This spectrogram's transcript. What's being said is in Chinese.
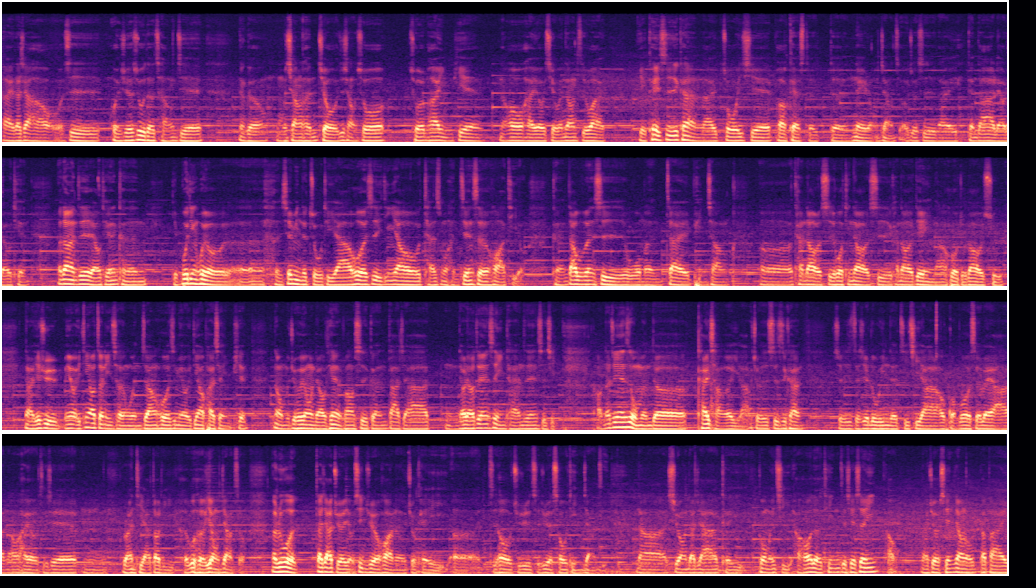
嗨，大家好，我是伪学术的长杰。那个，我们想了很久，就想说，除了拍影片，然后还有写文章之外，也可以试试看来做一些 podcast 的内容，这样子，就是来跟大家聊聊天。那当然，这些聊天可能也不一定会有呃很鲜明的主题啊，或者是一定要谈什么很艰涩的话题哦。可能大部分是我们在平常。呃，看到的事或听到的事，看到的电影啊，或读到的书，那也许没有一定要整理成文章，或者是没有一定要拍成影片，那我们就会用聊天的方式跟大家嗯聊聊这件事情，谈谈这件事情。好，那今天是我们的开场而已啦，就是试试看，就是这些录音的机器啊，然后广播设备啊，然后还有这些嗯软体啊，到底合不合用这样子。那如果大家觉得有兴趣的话呢，就可以呃之后继续持续的收听这样子。那希望大家可以跟我们一起好好的听这些声音。好，那就先这样喽，拜拜。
